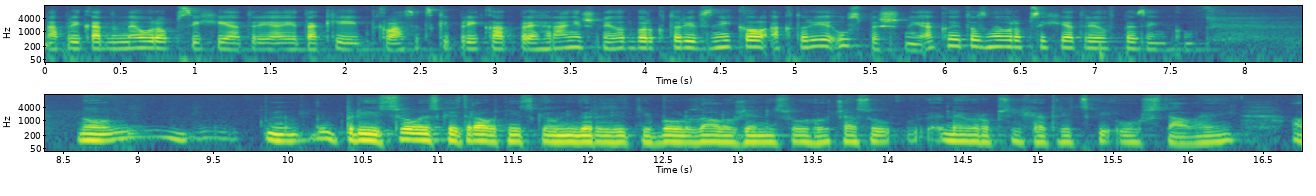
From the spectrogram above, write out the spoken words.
Napríklad neuropsychiatria je taký klasický príklad pre hraničný odbor, ktorý vznikol a ktorý je úspešný. Ako je to s neuropsychiatriou v Pezinku? No, pri Slovenskej zdravotníckej univerzite bol založený svojho času neuropsychiatrický ústav. Hej? A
